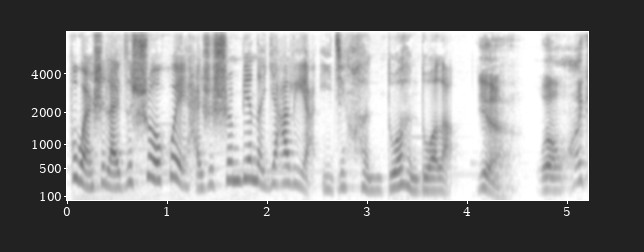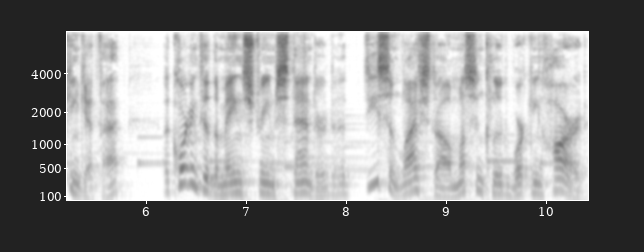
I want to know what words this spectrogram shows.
不管是来自社会还是身边的压力啊，已经很多很多了。Yeah, well, I can get that. According to the mainstream standard, a decent lifestyle must include working hard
